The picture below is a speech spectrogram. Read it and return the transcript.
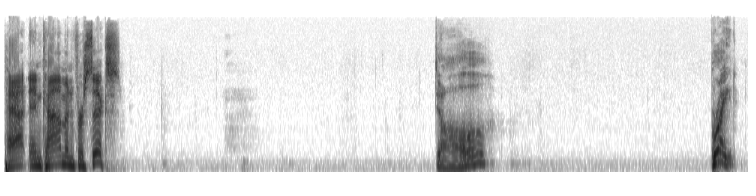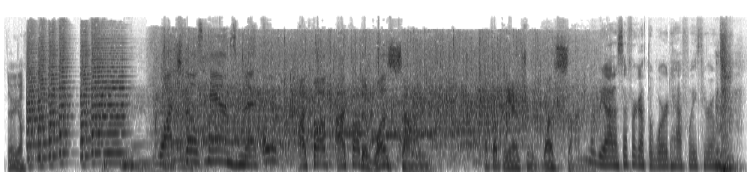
Pat and Common for six. Dull. Bright. There you go. Watch those hands, Mick. Oh. I thought I thought it was sun. I thought the answer was sun. I'm gonna be honest, I forgot the word halfway through.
